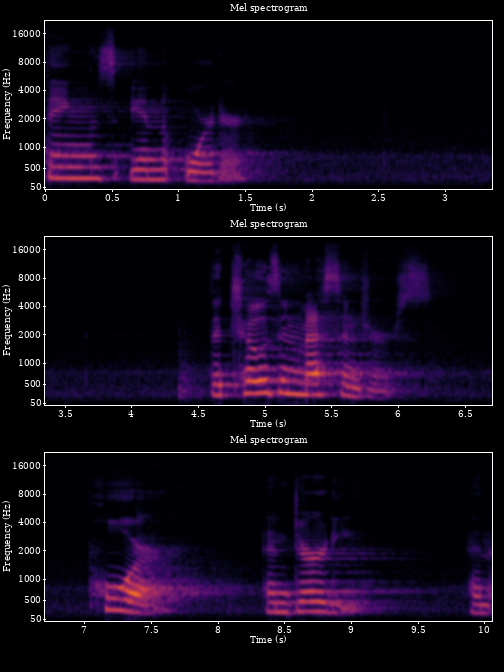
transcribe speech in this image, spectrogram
things in order. The chosen messengers, poor and dirty and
